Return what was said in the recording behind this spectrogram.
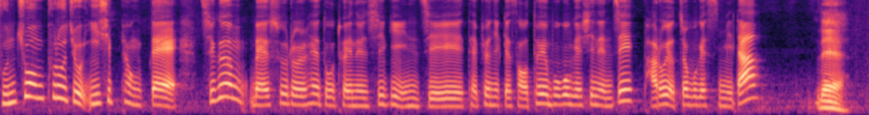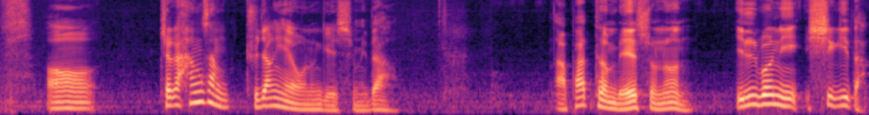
둔촌 프로지오 20평대 지금 매수를 해도 되는 시기인지 대표님께서 어떻게 보고 계시는지 바로 여쭤보겠습니다. 네. 어, 제가 항상 주장해 오는 게 있습니다. 아파트 매수는 1번이 시기다.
